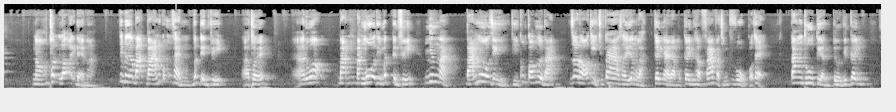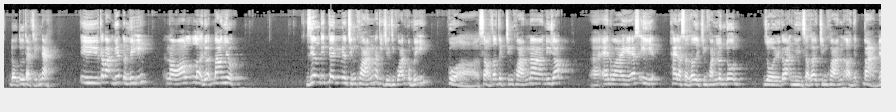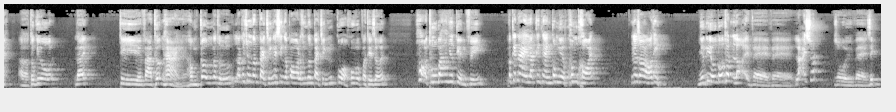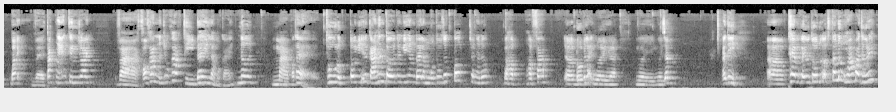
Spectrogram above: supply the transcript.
nó thuận lợi để mà thì bây giờ bạn bán cũng phải mất tiền phí à, thuế à, đúng không? Bạn bạn mua thì mất tiền phí. Nhưng mà bán mua gì thì cũng có người bán. Do đó thì chúng ta thấy rằng là kênh này là một kênh hợp pháp và chính phủ có thể tăng thu tiền từ cái kênh đầu tư tài chính này. Thì các bạn biết là Mỹ nó lợi nhuận bao nhiêu? Riêng cái kênh chứng khoán và thị trường chứng khoán của Mỹ của sở giao dịch chứng khoán à, New York à, NYSE hay là sở giao dịch chứng khoán London rồi các bạn nhìn sở giao dịch chứng khoán ở Nhật Bản nhé, ở Tokyo đấy, thì và Thượng Hải, Hồng Kông các thứ là các trung tâm tài chính hay Singapore là trung tâm tài chính của khu vực và thế giới. Họ thu bao nhiêu tiền phí? Và cái này là cái ngành công nghiệp không khói nhưng do đó thì những cái yếu tố thuận lợi về về lãi suất, rồi về dịch bệnh, về tắc nghẽn kinh doanh và khó khăn ở chỗ khác thì đây là một cái nơi mà có thể thu được. Tôi nghĩ cá nhân tôi tôi nghĩ rằng đây là một nguồn thu rất tốt cho nhà nước và hợp hợp pháp ờ, đối với lại người ờ, người người dân. Thế thì uh, thêm một cái yếu tố nữa chúng ta lượng hóa mọi thứ đấy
